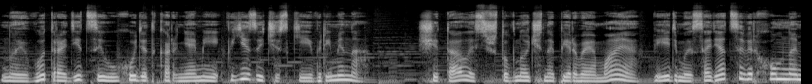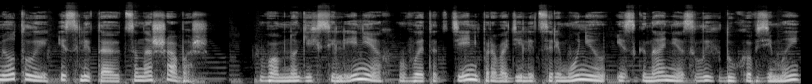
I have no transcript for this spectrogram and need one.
но его традиции уходят корнями в языческие времена. Считалось, что в ночь на 1 мая ведьмы садятся верхом на метлы и слетаются на шабаш – во многих селениях в этот день проводили церемонию изгнания злых духов зимы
